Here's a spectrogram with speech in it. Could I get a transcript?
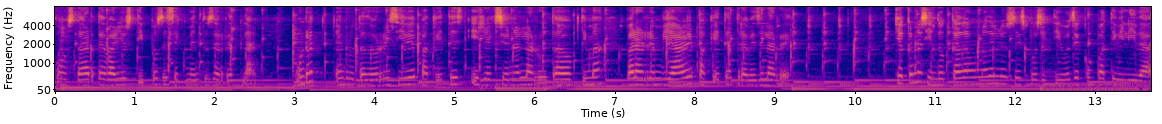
constar de varios tipos de segmentos de red LAN. Un enrutador recibe paquetes y reacciona a la ruta óptima para reenviar el paquete a través de la red. Ya conociendo cada uno de los dispositivos de compatibilidad,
